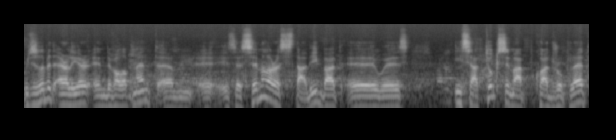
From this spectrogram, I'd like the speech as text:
which is a little bit earlier in development. Um, it's a similar study, but uh, with isatuximab quadruplet,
